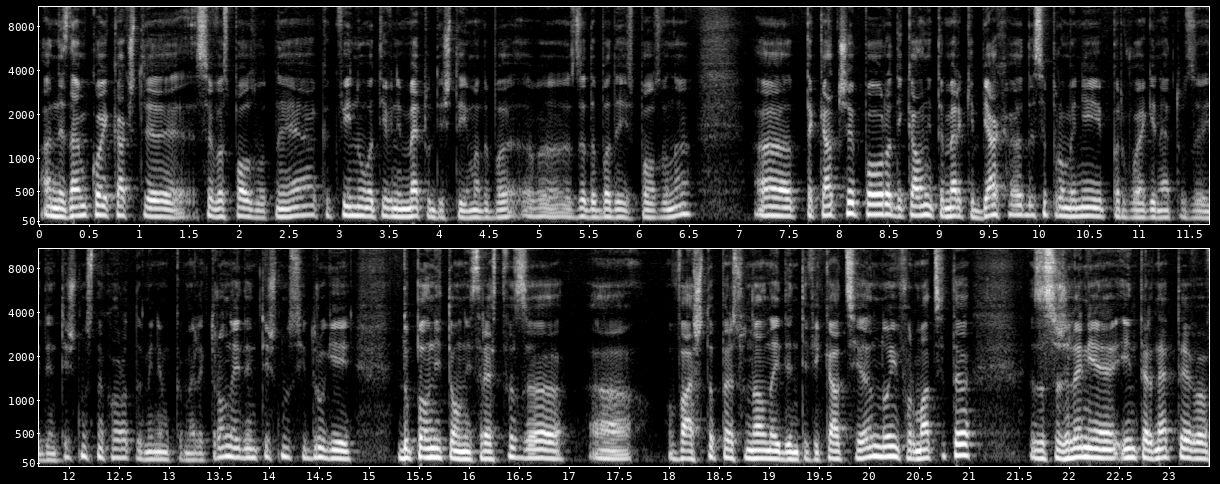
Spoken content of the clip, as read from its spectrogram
А не знаем кой как ще се възползва от нея, какви иновативни методи ще има да бъ... за да бъде използвана. А, така че по-радикалните мерки бяха да се промени първо егенето за идентичност на хората, да минем към електронна идентичност и други допълнителни средства за а, вашата персонална идентификация, но информацията, за съжаление, интернет е в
